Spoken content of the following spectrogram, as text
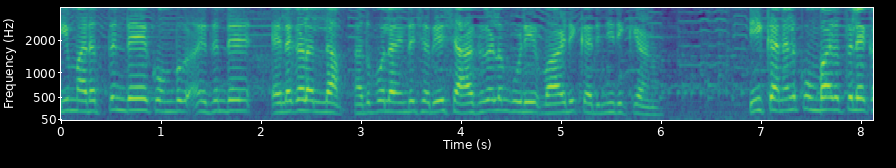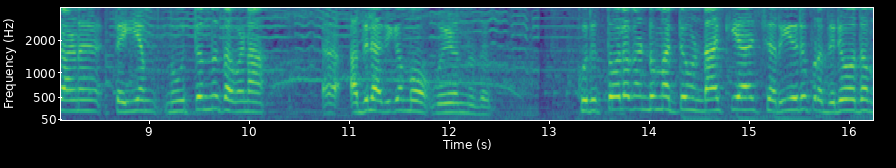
ഈ മരത്തിന്റെ കൊമ്പ് ഇതിന്റെ ഇലകളെല്ലാം അതുപോലെ അതിന്റെ ചെറിയ ശാഖകളും കൂടി വാടി കരിഞ്ഞിരിക്കുകയാണ്. ഈ കനൽ കുമ്പാരത്തിലേക്കാണ് തെയ്യം നൂറ്റൊന്ന് തവണ അതിലധികമോ വീഴുന്നത്. കുരുത്തോല കണ്ടും മറ്റും ഉണ്ടാക്കിയ ചെറിയൊരു പ്രതിരോധം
